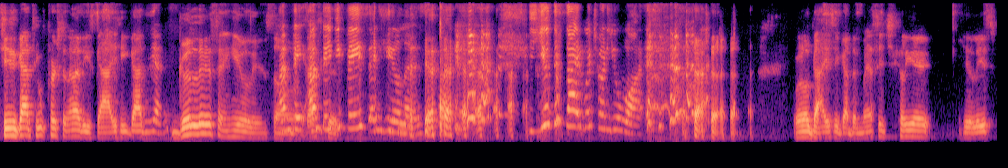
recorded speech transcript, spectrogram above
she's got two personalities, guys. He got yes. good Liz and heel Liz. So I'm, ba- I'm good. baby face and heel Liz. but you decide which one you want. well, guys, you got the message clear. Here is.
